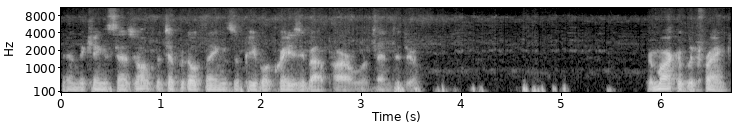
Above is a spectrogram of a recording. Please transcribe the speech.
And the king says, "Well, the typical things that people crazy about power will tend to do." Remarkably frank.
